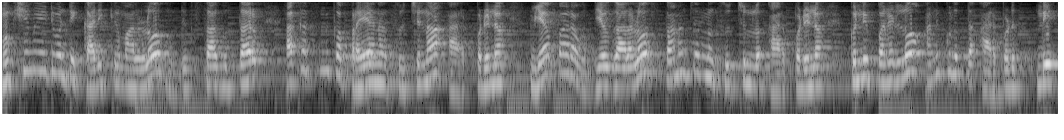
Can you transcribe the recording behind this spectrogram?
ముఖ్యమైనటువంటి కార్యక్రమాలలో ముందుకు సాగుతారు. ఆకస్మిక ప్రయాణ సూచన ఏర్పడిన వ్యాపార ఉద్యోగాలలో స్థానచలన సూచనలు ఏర్పడిన కొన్ని పని పనుల్లో అనుకూలత ఏర్పడుతుంది.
